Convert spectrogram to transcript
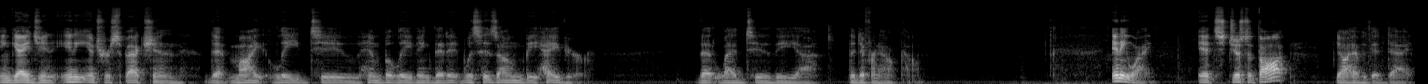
engage in any introspection that might lead to him believing that it was his own behavior that led to the uh, the different outcome. Anyway, it's just a thought. Y'all have a good day.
